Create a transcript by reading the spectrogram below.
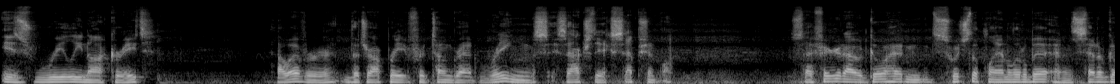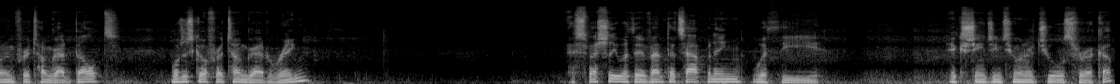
is really not great. However, the drop rate for Tungrad rings is actually exceptional. So I figured I would go ahead and switch the plan a little bit, and instead of going for a Tungrad belt, we'll just go for a Tungrad ring. Especially with the event that's happening with the exchanging 200 jewels for a cup.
